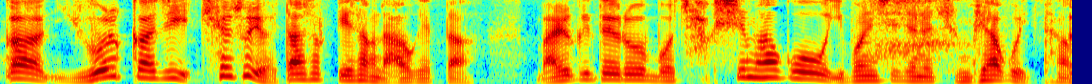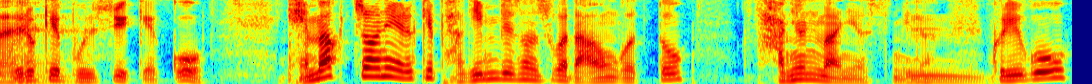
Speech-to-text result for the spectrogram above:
그러니까 6월까지 최소 15개 이상 나오겠다. 말 그대로 뭐 작심하고 이번 시즌을 준비하고 있다. 뭐 네. 이렇게 볼 수 있겠고 개막전에 이렇게 박인비 선수가 나온 것도 4년 만이었습니다. 음. 그리고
